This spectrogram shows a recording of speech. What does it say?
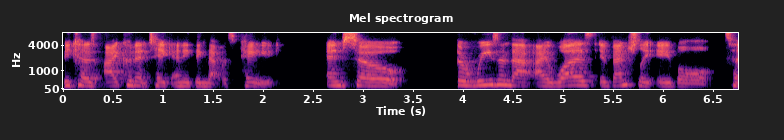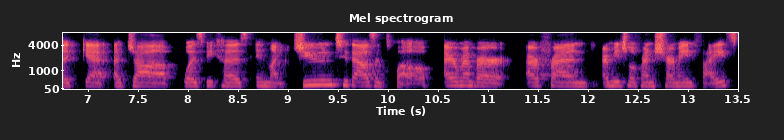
Because I couldn't take anything that was paid. And so the reason that I was eventually able to get a job was because in like June 2012, I remember our friend, our mutual friend Charmaine Feist,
